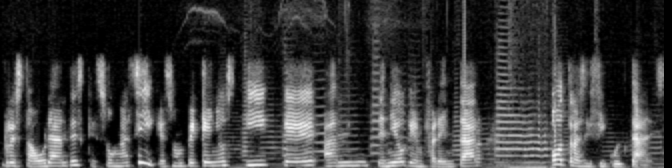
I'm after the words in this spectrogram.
restaurantes que son así, que son pequeños y que han tenido que enfrentar otras dificultades,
